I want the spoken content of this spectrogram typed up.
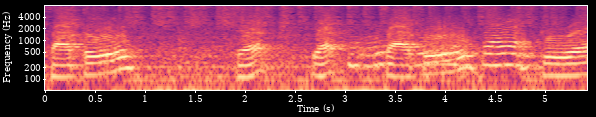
Satu, ya, ya, satu, dua,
